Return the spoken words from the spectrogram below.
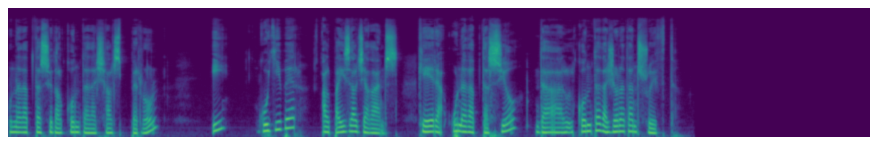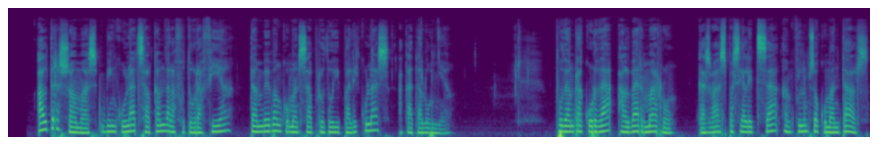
una adaptació del conte de Charles Perrault, i Gulliver, El país dels gegants, que era una adaptació del conte de Jonathan Swift. Altres homes vinculats al camp de la fotografia també van començar a produir pel·lícules a Catalunya. Podem recordar Albert Marro, que es va especialitzar en films documentals,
